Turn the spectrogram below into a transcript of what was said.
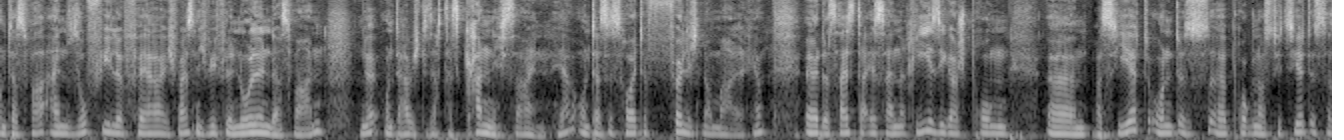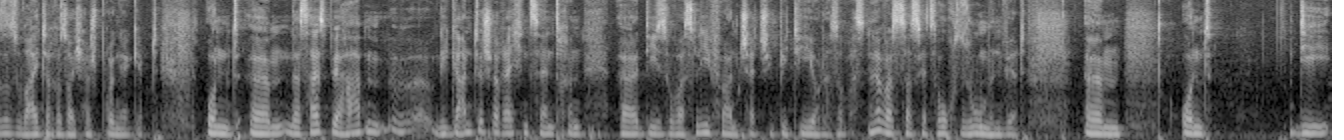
Und das war ein so viele Ver, ich weiß nicht, wie viele Nullen das waren. Ne? Und da habe ich gesagt, das kann nicht sein. Ja? Und das ist heute völlig normal. Ja? Äh, das heißt, da ist ein riesiger Sprung äh, passiert und es äh, prognostiziert ist, dass es weitere solcher Sprünge gibt. Und ähm, das heißt, wir haben äh, gigantische Rechenzentren, äh, die sowas liefern, ChatGPT oder sowas, ne? was das jetzt hochzoomen wird. Ähm, und die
